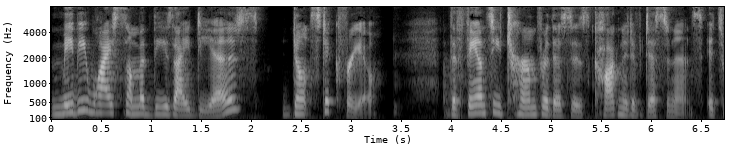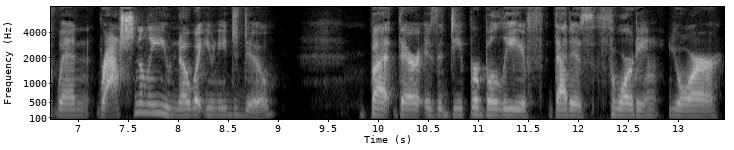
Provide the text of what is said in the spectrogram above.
maybe why some of these ideas don't stick for you. The fancy term for this is cognitive dissonance. It's when rationally you know what you need to do, but there is a deeper belief that is thwarting your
